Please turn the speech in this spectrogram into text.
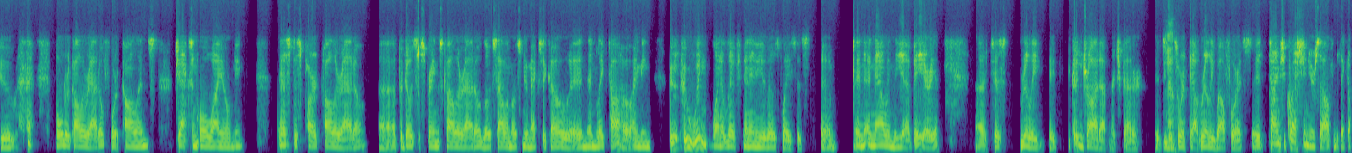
to Boulder, Colorado, Fort Collins, Jackson Hole, Wyoming, Estes Park, Colorado, uh, Pagosa Springs, Colorado, Los Alamos, New Mexico, and then Lake Tahoe. I mean, who, who wouldn't want to live in any of those places? Um, and, and now in the uh, Bay Area, uh, just really, it, you couldn't draw it up much better. It, yeah. It's worked out really well for us. At times you question yourself and you think, oh,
